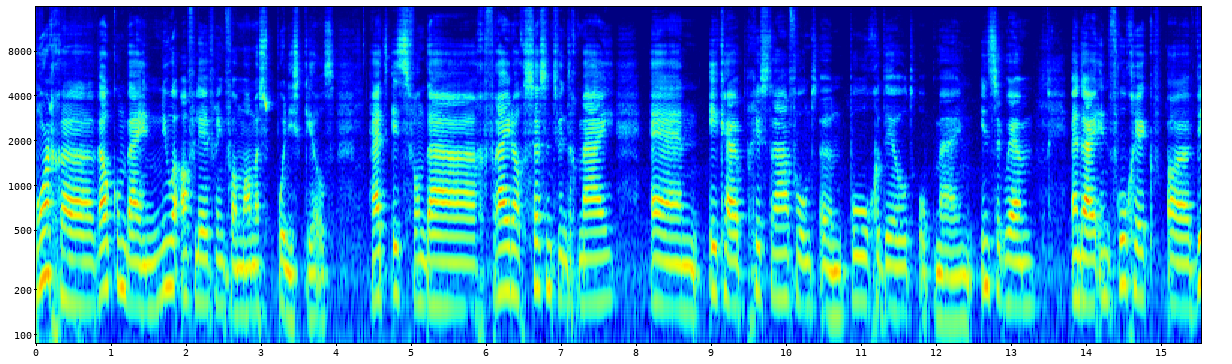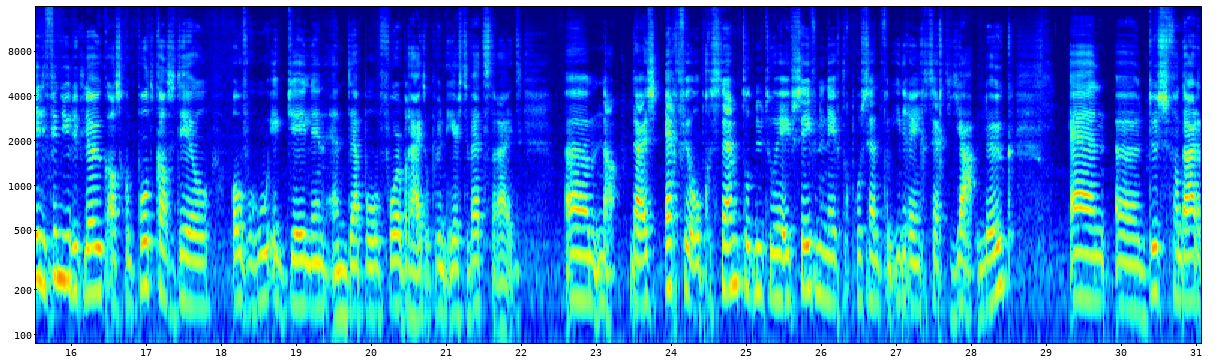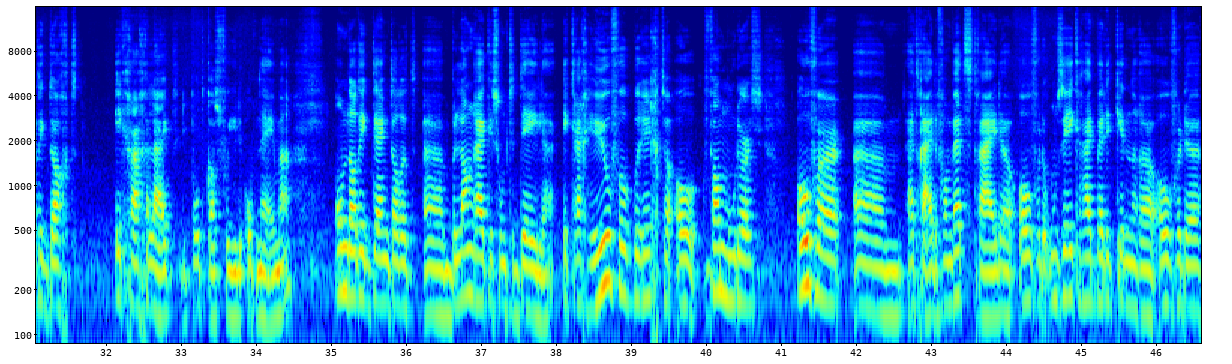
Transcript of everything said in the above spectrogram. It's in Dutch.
Goedemorgen, welkom bij een nieuwe aflevering van Mama's Pony Skills. Het is vandaag vrijdag 26 mei en ik heb gisteravond een poll gedeeld op mijn Instagram. En daarin vroeg ik: uh, vinden jullie het leuk als ik een podcast deel over hoe ik Jalen en Deppel voorbereid op hun eerste wedstrijd? Um, nou, daar is echt veel op gestemd. Tot nu toe heeft 97% van iedereen gezegd ja, leuk. En uh, dus vandaar dat ik dacht, ik ga gelijk die podcast voor jullie opnemen omdat ik denk dat het uh, belangrijk is om te delen. Ik krijg heel veel berichten van moeders over um, het rijden van wedstrijden, over de onzekerheid bij de kinderen, over de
